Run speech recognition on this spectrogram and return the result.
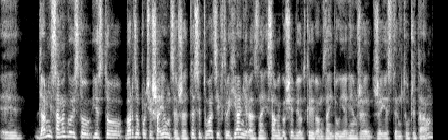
y, dla mnie samego jest to, jest to bardzo pocieszające, że te sytuacje, w których ja nieraz samego siebie odkrywam, znajduję, wiem, że, że jestem tu czy tam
